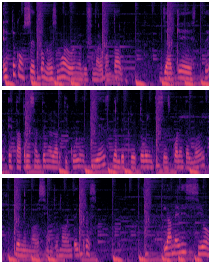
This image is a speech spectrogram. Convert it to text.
Este concepto no es nuevo en el diccionario contable, ya que este está presente en el artículo 10 del decreto 2649 de 1993. La medición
